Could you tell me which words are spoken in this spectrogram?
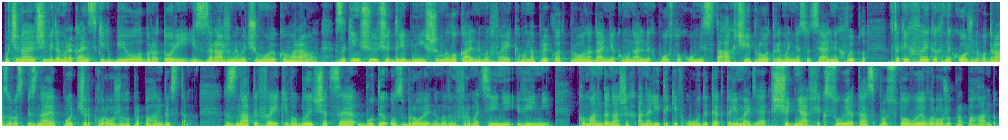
починаючи від американських біолабораторій із зараженими чумою комарами, закінчуючи дрібнішими локальними фейками, наприклад, про надання комунальних послуг у містах чи про отримання соціальних виплат. Таких фейках не кожен одразу розпізнає подчерк ворожого пропагандиста. Знати фейки в обличчя це бути озброєними в інформаційній війні. Команда наших аналітиків у детекторі медіа щодня фіксує та спростовує ворожу пропаганду.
